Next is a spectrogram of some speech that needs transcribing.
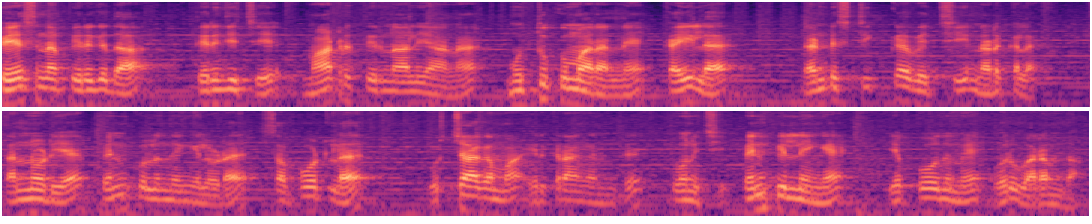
பேசின பிறகுதான் தெரிஞ்சிச்சு. மாற்றுத்திறனாளியான முத்துக்குமார் அண்ணே கையில ரெண்டு ஸ்டிக்கை வச்சு நடக்கல. தன்னுடைய பெண் குழந்தைங்களோட சப்போர்ட்ல உற்சாகமா இருக்கிறாங்கன்னு தோணுச்சு. பெண் பிள்ளைங்க எப்போதுமே ஒரு வரம் தான்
